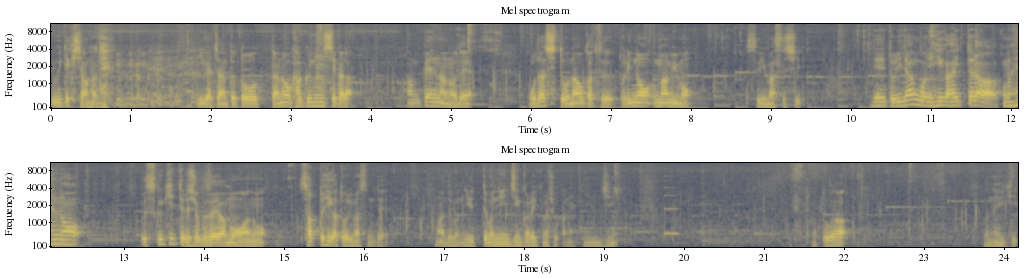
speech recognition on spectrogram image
浮いてきちゃうので 火がちゃんと通ったのを確認してからはんぺんなのでお出汁となおかつ鶏のうまみも吸いますし。で鶏団子に火が入ったらこの辺の薄く切ってる食材はもうあのさっと火が通りますんで。まあでも言っても人参からいきましょうかね。人参。あとはネギ。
